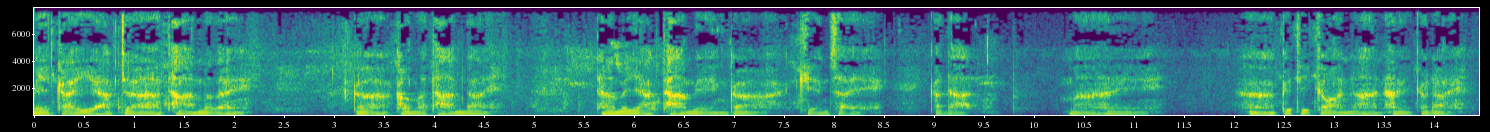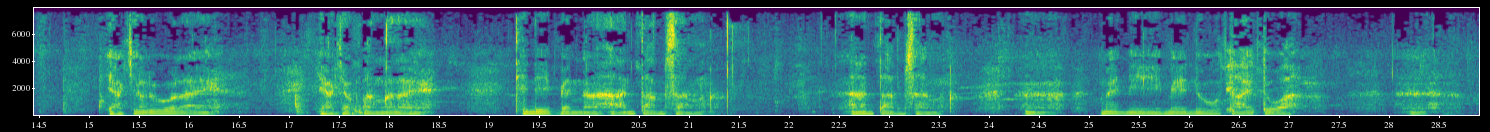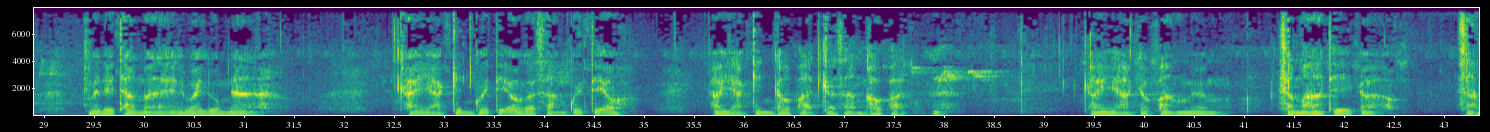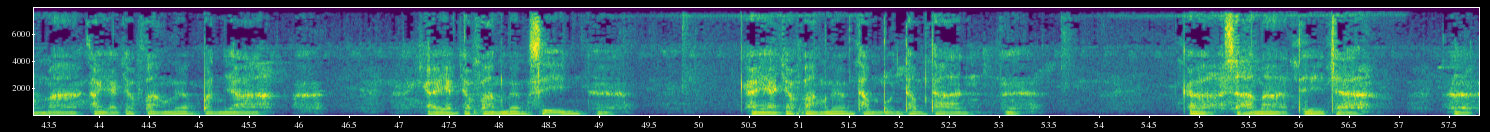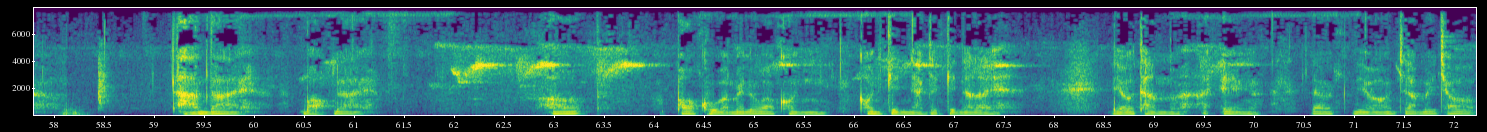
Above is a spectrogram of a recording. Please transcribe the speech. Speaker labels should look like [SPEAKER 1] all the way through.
[SPEAKER 1] มีใครอยากจะถามอะไร ก็เข้ามาถามได้ ถ้าไม่อยากถามเองก็เขียนใส่กระดาษมาให้พิธีกรอ่านให้ก็ได้ อยากจะรู้อะไร อยากจะฟังอะไร ที่นี่เป็นอาหารตามสั่งอาหารตามสั่ง ไม่มีเมนูตายตัว ไม่ได้ทำอะไรไว้ล่วงหน้า ใครอยากกินก๋วยเตี๋ยวก็สั่งก๋วยเตี๋ยว ใครอยากกินข้าวผัดก็สั่งข้าวผัด ใครอยากจะฟังเรื่องสมาธิก็สั่งมา ใครอยากจะฟังเรื่องปัญญา ใครอยากจะฟังเรื่องศีล ใครอยากจะฟังเรื่องทำบุญทำทาน ก็สามารถที่จะ ถามได้บอกได้ เพราะพ่อครัวไม่รู้ว่าคนคนกินอยากจะกินอะไร เดี๋ยวทำเอง แล้วเดี๋ยวจะไม่ชอบ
